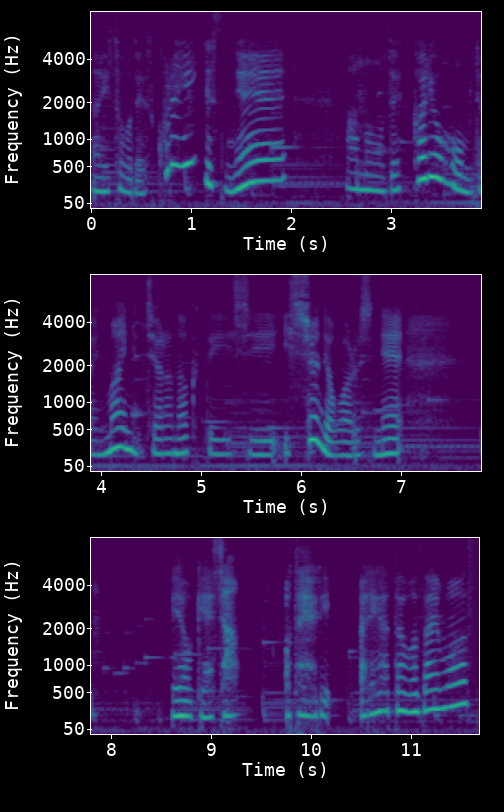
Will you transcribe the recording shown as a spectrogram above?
なりそうです。これいいですね。あの舌下療法みたいに毎日やらなくていいし一瞬で終わるしね。えよけいちゃんお便りありがとうございます。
